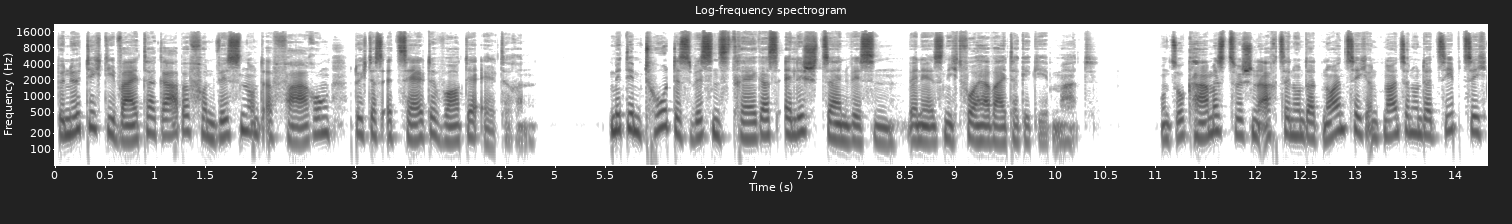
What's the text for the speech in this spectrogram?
benötigt die Weitergabe von Wissen und Erfahrung durch das erzählte Wort der Älteren. Mit dem Tod des Wissensträgers erlischt sein Wissen, wenn er es nicht vorher weitergegeben hat. Und so kam es zwischen 1890 und 1970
